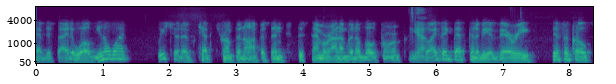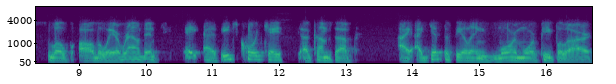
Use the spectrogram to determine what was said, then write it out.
have decided, well, you know what? We should have kept Trump in office, and this time around, I'm going to vote for him. Yeah. So I think that's going to be a very difficult slope all the way around. And as each court case uh, comes up, I, I get the feeling more and more people are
